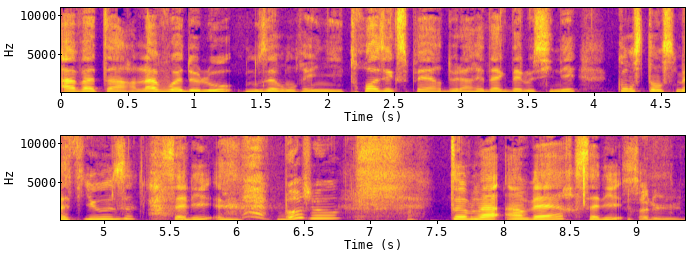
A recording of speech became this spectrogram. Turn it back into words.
Avatar, la voix de l'eau? Nous avons réuni trois experts de la rédac d'Allociné. Constance Matthews, salut. Bonjour. Thomas Imbert, salut. Salut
